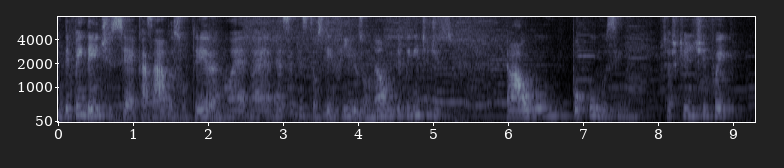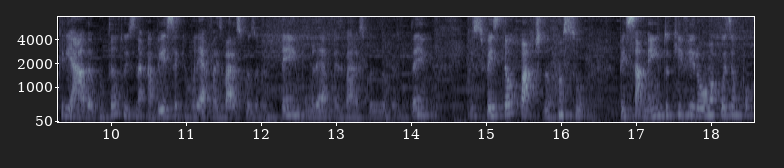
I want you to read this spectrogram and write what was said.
independente se é casada, solteira, não é, não é essa questão, se tem filhos ou não, independente disso. É algo um pouco assim. Acho que a gente foi criada com tanto isso na cabeça que mulher faz várias coisas ao mesmo tempo, mulher faz várias coisas ao mesmo tempo. Isso fez tão parte do nosso pensamento que virou uma coisa um pouco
